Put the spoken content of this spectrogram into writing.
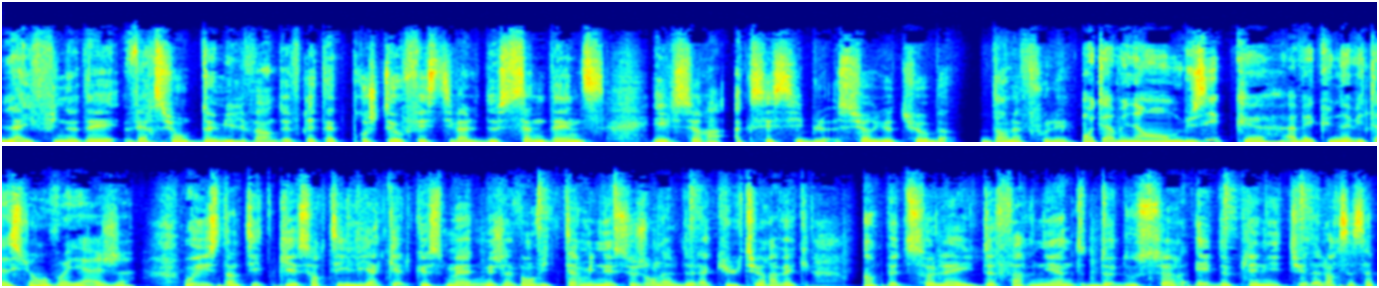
Life in a Day version 2020 devrait être projeté au festival de Sundance et il sera accessible sur YouTube dans la foulée. On termine en musique avec une invitation au voyage. Oui, c'est un titre qui est sorti il y a quelques semaines, mais j'avais envie de terminer ce journal de la culture avec un peu de soleil, de farniente, de douceur et de plénitude. Alors ça s'appelle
